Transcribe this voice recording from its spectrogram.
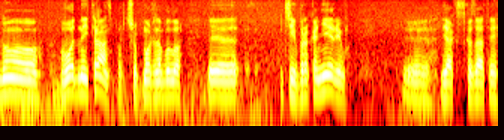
ну, водний транспорт, щоб можна було цих браконьєрів, як сказати,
